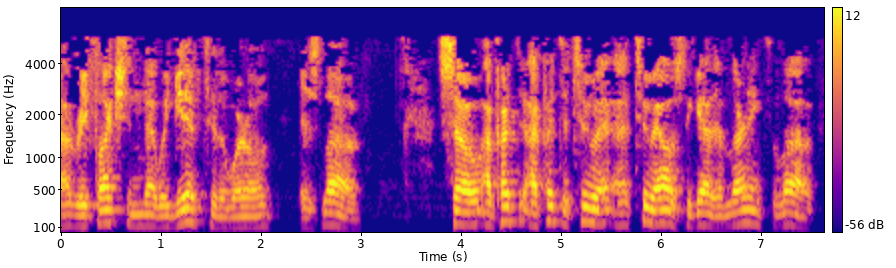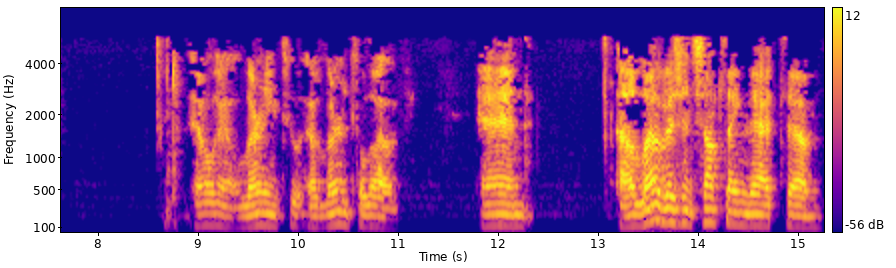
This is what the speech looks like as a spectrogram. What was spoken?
uh, reflection that we give to the world is love. So I put I put the two uh, two L's together, learning to love. LL, learning to uh, learn to love, and uh, love isn't something that um,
